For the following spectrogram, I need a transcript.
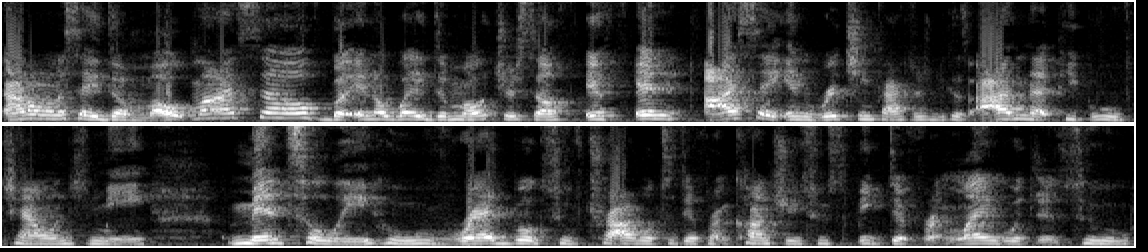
I don't want to say demote myself, but in a way demote yourself. If and I say enriching factors because I've met people who've challenged me mentally, who've read books, who've traveled to different countries, who speak different languages, who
